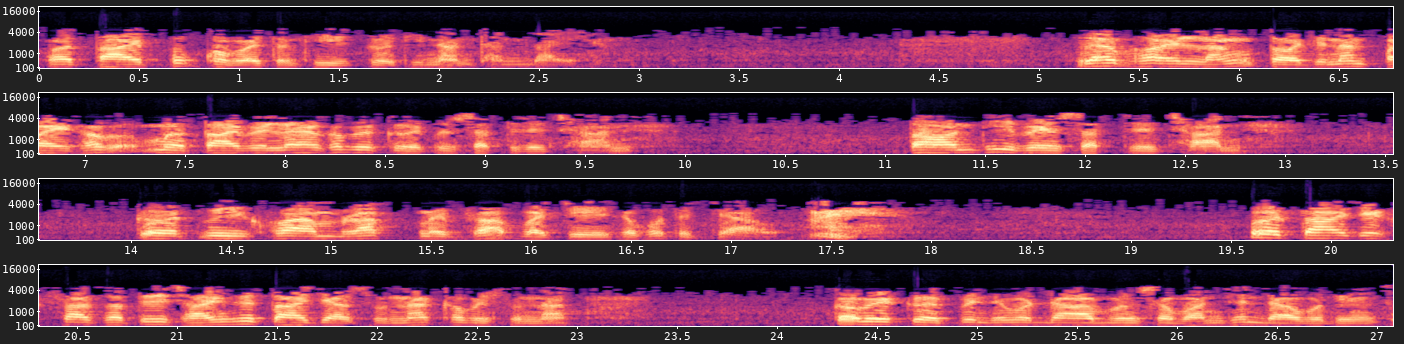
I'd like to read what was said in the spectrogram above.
พอตายปุ๊บเข้าไปทันทีเกิดที่นั่นทันใด แล้วภายหลังต่อจากนั้นไปเขาเมื่อตายไปแล้วเขาไปเกิดเป็นสัตว์เดรัจฉาน ตอนที่เป็นสัตว์เดรัจฉาน เกิดมีความรักในพระบัจเจกพระพุทธเจ้าเมื่อตายจากสัตว์เดรัจฉานคือตายจากสุนัขเข้าไปสุนัข ก็ไปเกิดเป็นเทวดาบนสวรรค์เช่นดาวดึงส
